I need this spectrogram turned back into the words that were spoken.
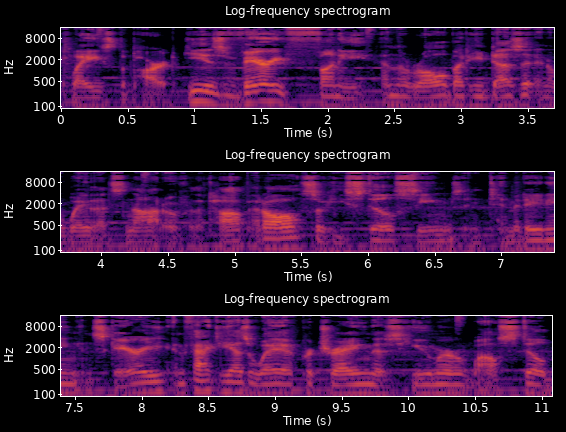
plays the part. He is very funny in the role, but he does it in a way that's not over the top at all, so he still seems intimidating and scary. In fact, he has a way of portraying this humor while still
